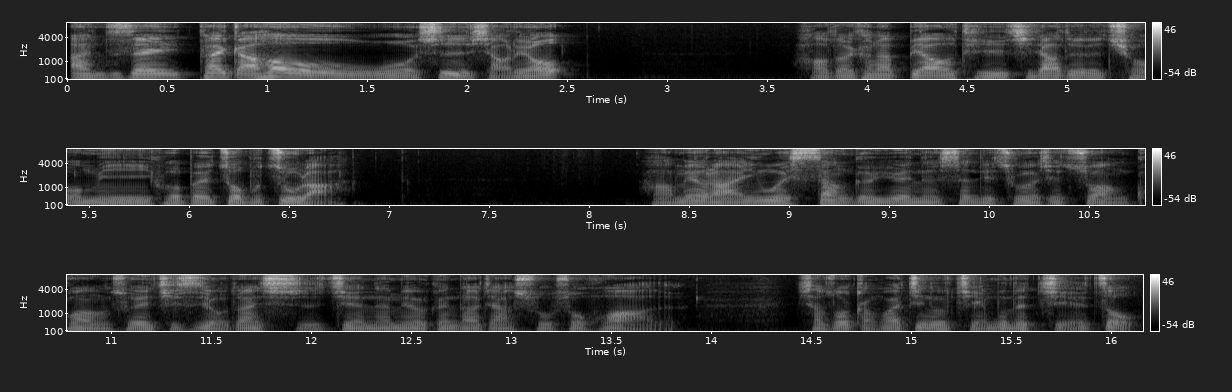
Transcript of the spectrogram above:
暗之 C 开卡后，我是小刘。好的，看到标题，其他队的球迷会不会坐不住啦？好，没有啦，因为上个月呢身体出了些状况，所以其实有段时间呢没有跟大家说说话了。想说赶快进入节目的节奏，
